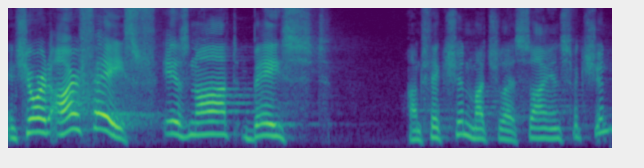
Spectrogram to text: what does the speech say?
In short, our faith is not based on fiction, much less science fiction.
